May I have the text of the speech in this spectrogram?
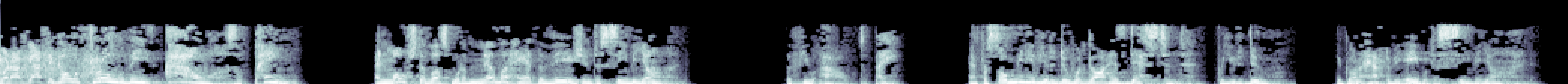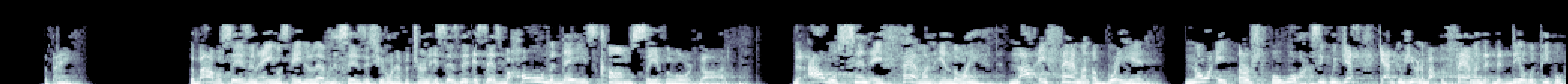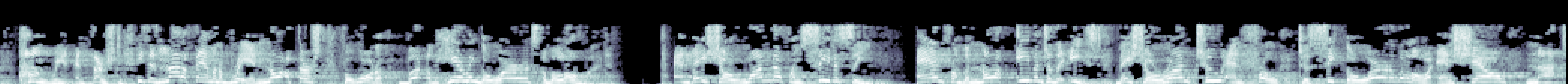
But I've got to go through these hours of pain. And most of us would have never had the vision to see beyond the few hours of pain. And for so many of you to do what God has destined for you to do, you're going to have to be able to see beyond the pain. The Bible says in Amos 8:11 it says this you don't have to turn it. Says it says behold the days come saith the Lord God that I will send a famine in the land not a famine of bread nor a thirst for water. See, we've just gotten through hearing about the famine that, that deal with people hungry and, and thirsty. He says, not a famine of bread, nor a thirst for water, but of hearing the words of the Lord. And they shall wander from sea to sea, and from the north even to the east. They shall run to and fro to seek the word of the Lord, and shall not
